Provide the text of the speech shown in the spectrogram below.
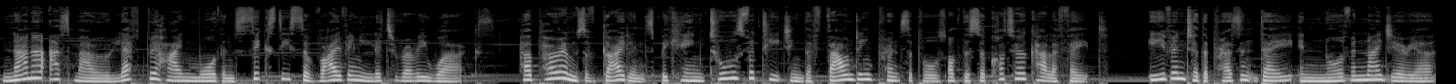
Nana Asmau left behind more than 60 surviving literary works. Her poems of guidance became tools for teaching the founding principles of the Sokoto Caliphate. Even to the present day in northern Nigeria,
